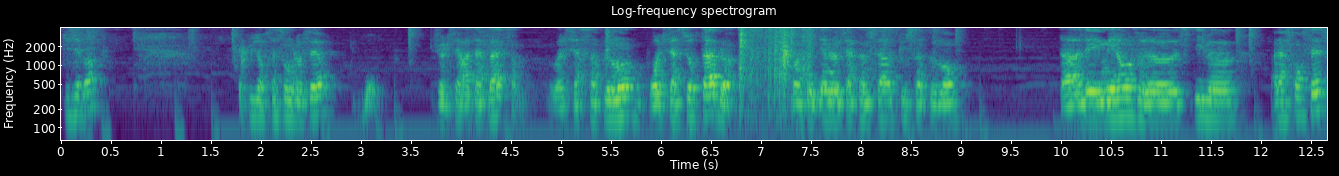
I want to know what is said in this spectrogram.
Tu sais pas? Il y a plusieurs façons de le faire. Bon, je vais le faire à ta place. On va le faire simplement. On pourrait le faire sur table. Moi, je veux bien le faire comme ça, tout simplement. T'as les mélanges euh, style euh, à la française.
